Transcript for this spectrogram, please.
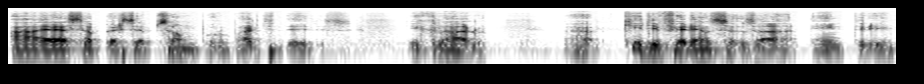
há essa percepção por parte deles. E, claro, que diferenças há entre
